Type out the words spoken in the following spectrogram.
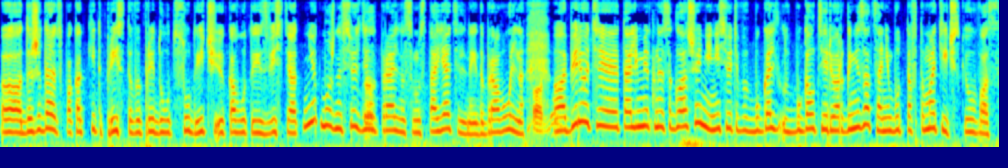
а, дожидаются, пока какие-то приставы придут, суды кого-то известят. Нет, можно все сделать правильно, самостоятельно и добровольно. А, ну. А, берете это алиментное соглашение, несете в, бухгал- в бухгалтерию организации, они будут автоматически у вас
